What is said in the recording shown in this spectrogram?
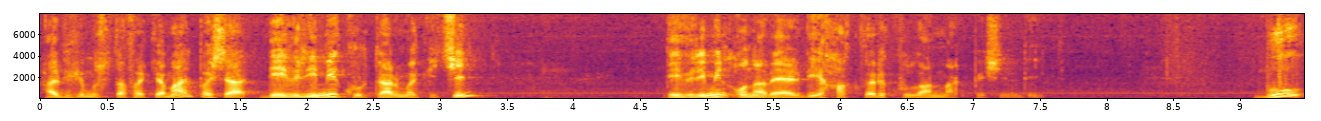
Halbuki Mustafa Kemal Paşa devrimi kurtarmak için devrimin ona verdiği hakları kullanmak peşindeydi. Bu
